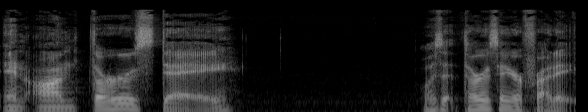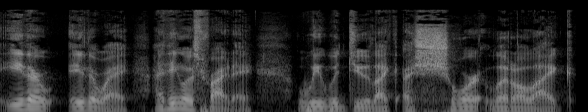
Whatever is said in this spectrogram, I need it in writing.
And on Thursday, was it Thursday or Friday? Either either way, I think it was Friday. We would do like a short little like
